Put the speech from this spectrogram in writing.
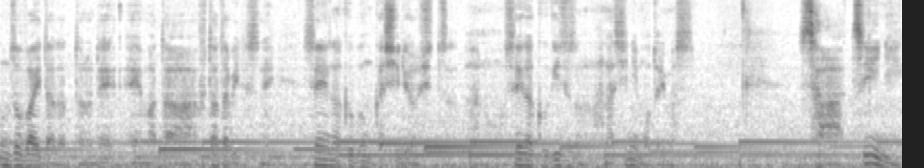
運送バイターだったので、えー、また再びですね声楽文化資料室あの声楽技術の話に戻ります。さあついに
